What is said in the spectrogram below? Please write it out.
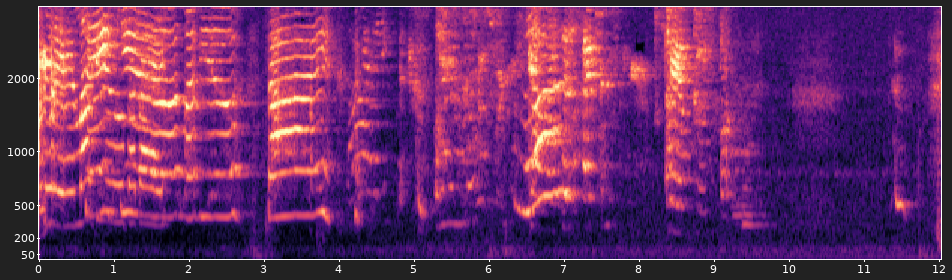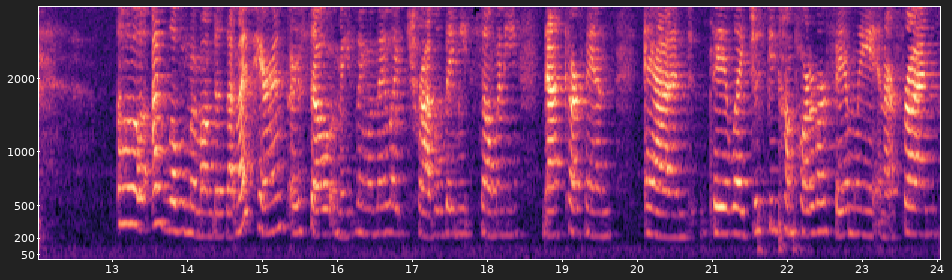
Okay, love Thank you. you. Bye-bye. Love you. Bye. I have goosebumps. Oh, I love when my mom does that. My parents are so amazing when they like travel. They meet so many NASCAR fans and they like just become part of our family and our friends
